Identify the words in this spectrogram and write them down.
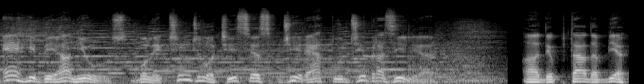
RBA News, Boletim de Notícias, direto de Brasília. A deputada Bia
